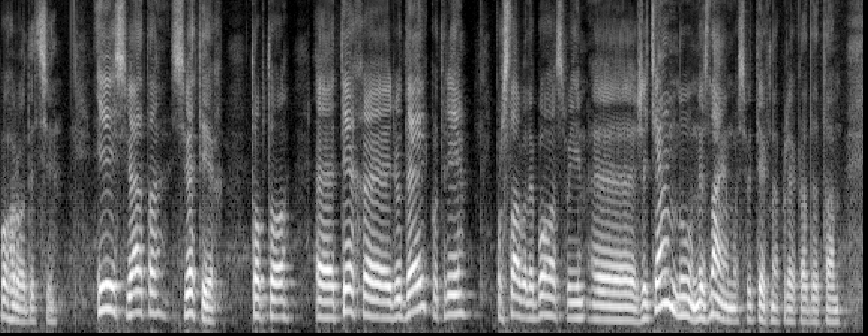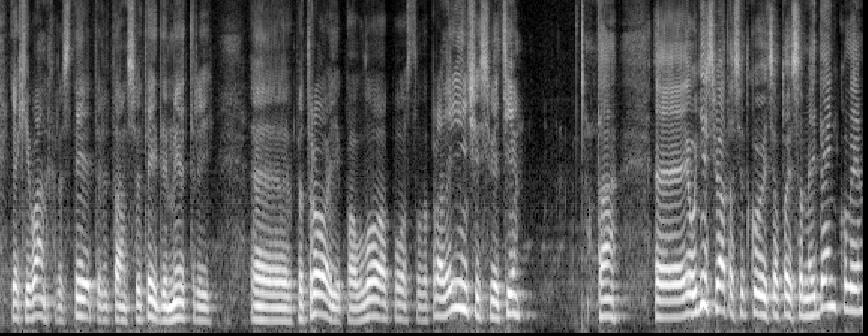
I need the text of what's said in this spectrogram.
Богородиці і свята святих, тобто тих людей, котрі прославили Бога своїм е, життям. Ну, ми знаємо святих, наприклад, там, як Іван Хреститель, там святий Димитрій, е, Петро і Павло, апостоли, правда, і інші святі. Та, одні свята святкуються в той самий день, коли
